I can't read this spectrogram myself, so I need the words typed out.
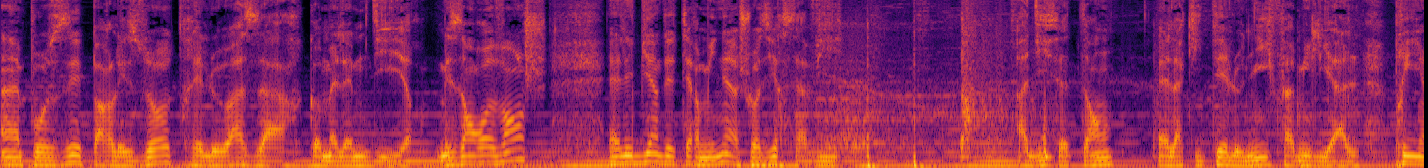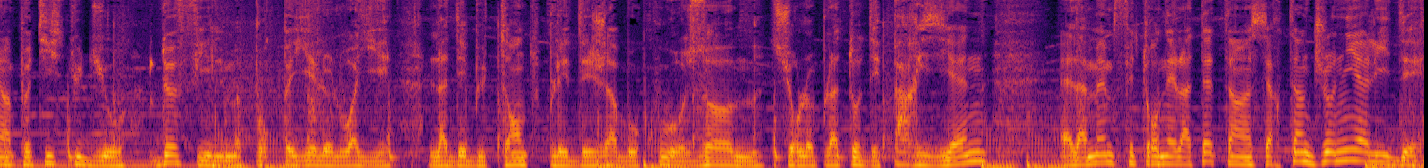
imposé par les autres et le hasard, comme elle aime dire. Mais en revanche, elle est bien déterminée à choisir sa vie. À 17 ans, elle a quitté le nid familial, pris un petit studio, deux films pour payer le loyer. La débutante plaît déjà beaucoup aux hommes. Sur le plateau des Parisiennes, elle a même fait tourner la tête à un certain Johnny Hallyday.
